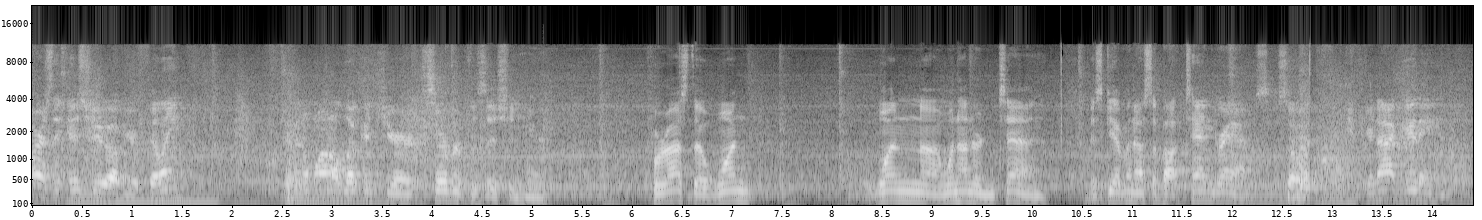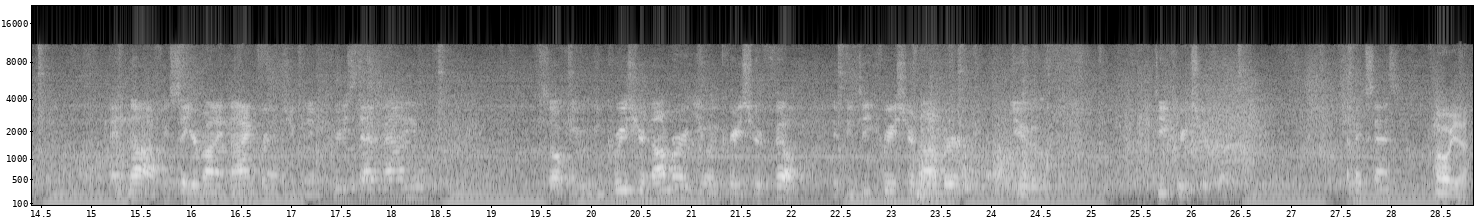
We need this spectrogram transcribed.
far as the issue of your filling, you're going to want to look at your servo position here. For us, the one, one, uh, 110 is giving us about 10 grams. So if you're not getting enough, you say you're running 9 grams, you can increase that value. So if you increase your number, you increase your fill. If you decrease your number, you decrease your fill. That makes sense? Oh yeah.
